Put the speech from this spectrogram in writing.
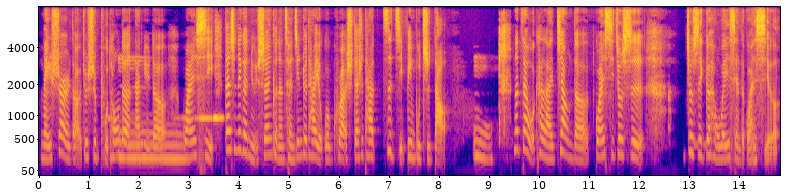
没事儿的，就是普通的男女的关系，嗯、但是那个女生可能曾经对他有过 crush，但是他自己并不知道。嗯，那在我看来，这样的关系就是就是一个很危险的关系了，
